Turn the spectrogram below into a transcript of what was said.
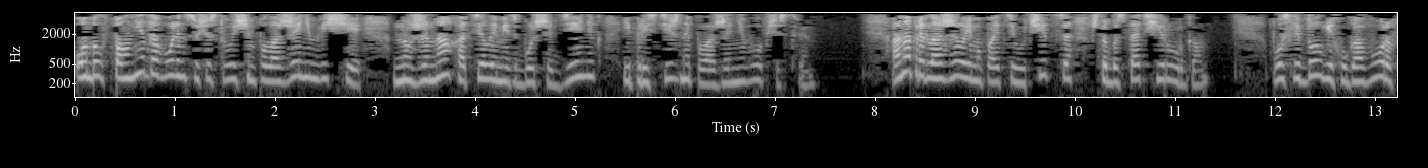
Он был вполне доволен существующим положением вещей, но жена хотела иметь больше денег и престижное положение в обществе. Она предложила ему пойти учиться, чтобы стать хирургом. После долгих уговоров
